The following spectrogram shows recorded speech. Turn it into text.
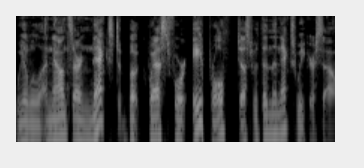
We will announce our next book quest for April just within the next week or so.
